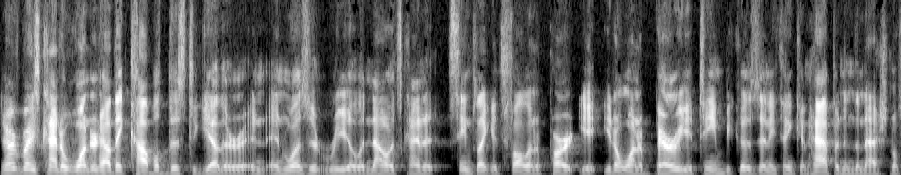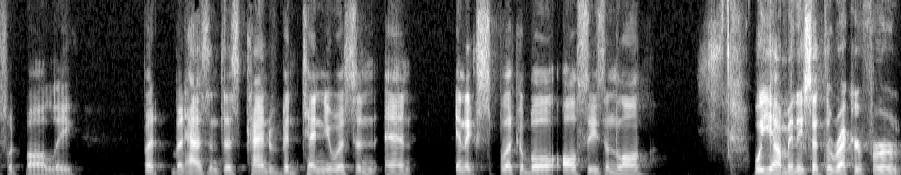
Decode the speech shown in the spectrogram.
You know, everybody's kind of wondered how they cobbled this together and, and was it real? And now it's kind of seems like it's fallen apart. You, you don't want to bury a team because anything can happen in the National Football League. But but hasn't this kind of been tenuous and, and inexplicable all season long? Well, yeah, I mean, they set the record for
